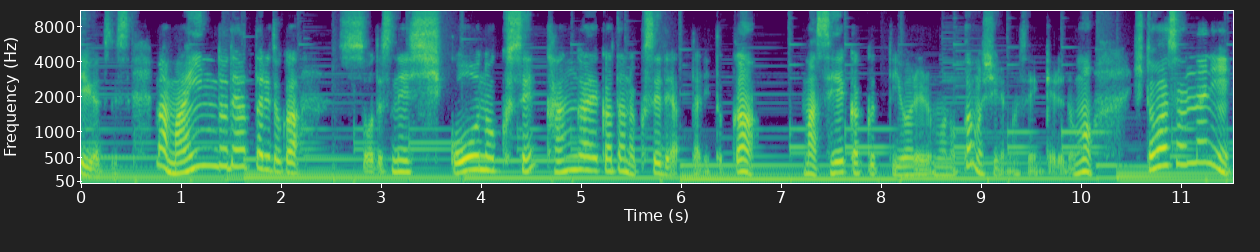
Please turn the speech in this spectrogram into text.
っていうやつです。まあ、マインドであったりとか、そうですね、思考の癖、考え方の癖であったりとか、まあ、性格って言われるものかもしれませんけれども、人はそんなに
